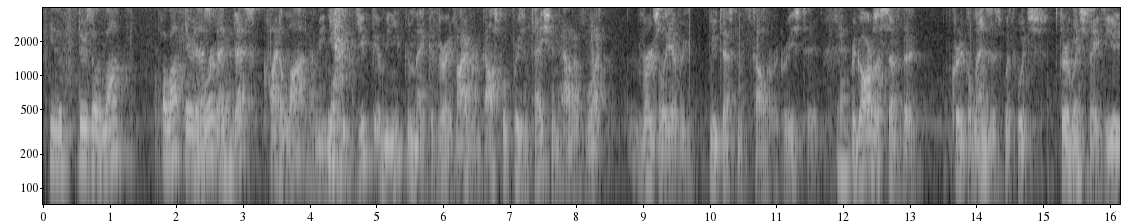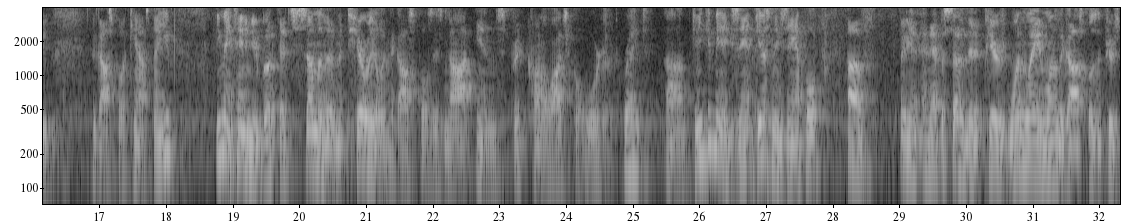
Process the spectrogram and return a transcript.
you know, there's a lot, a lot there to That's, work that, with. that's quite a lot. I mean, Yeah. you could, you could, I mean, you can make a very vibrant gospel presentation out of what virtually every New Testament scholar agrees to, Yeah. regardless of the critical lenses with which through which Yes. they view the gospel accounts. Now, you you maintain in your book that some of the material in the gospels is not in strict chronological order. Right. Um, can you give me an example? Give us an example of maybe an episode that appears one way in one of the Gospels and appears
